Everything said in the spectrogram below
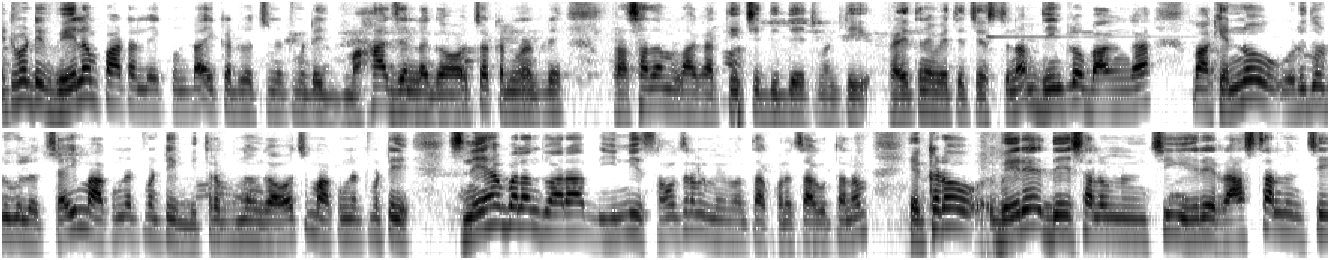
ఎటువంటి వేలం పాట లేకుండా ఇక్కడ వచ్చినటువంటి మహాజన్లకు కావచ్చు అక్కడ ఉన్నటువంటి ప్రసాదం లాగా తీర్చిదిద్దేటువంటి ప్రయత్నం అయితే చేస్తున్నాం. దీంట్లో భాగంగా మాకు ఎన్నో ఒడిదొడుగులు వచ్చాయి. మాకున్న మాకున్నటువంటి మిత్రబృందం కావచ్చు మాకున్నటువంటి స్నేహబలం ద్వారా ఇన్ని సంవత్సరాలు మేమంతా కొనసాగుతున్నాం. ఎక్కడో వేరే దేశాల నుంచి వేరే రాష్ట్రాల నుంచి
